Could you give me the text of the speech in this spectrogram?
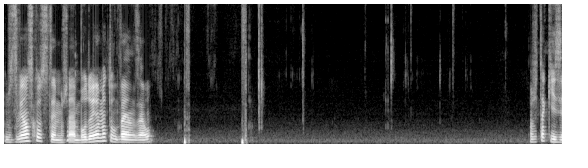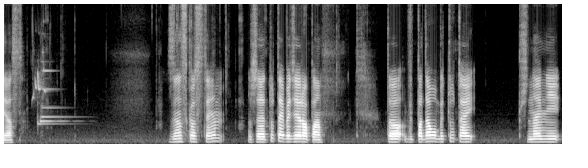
w związku z tym, że budujemy tu węzeł, może taki zjazd. W związku z tym, że tutaj będzie ropa, to wypadałoby tutaj, przynajmniej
